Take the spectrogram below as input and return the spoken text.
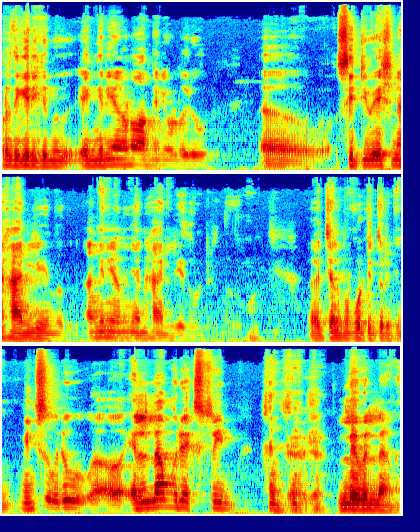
പ്രതികരിക്കുന്നത് എങ്ങനെയാണോ അങ്ങനെയുള്ളൊരു സിറ്റുവേഷനെ ഹാൻഡിൽ ചെയ്യുന്നത് അങ്ങനെയാണ് ഞാൻ ഹാൻഡിൽ ചെയ്തുകൊണ്ടിരുന്നത്. ചിലപ്പോൾ പൊട്ടിത്തെറിക്കും. മീൻസ് ഒരു എല്ലാം ഒരു എക്സ്ട്രീം ലെവലിലാണ്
